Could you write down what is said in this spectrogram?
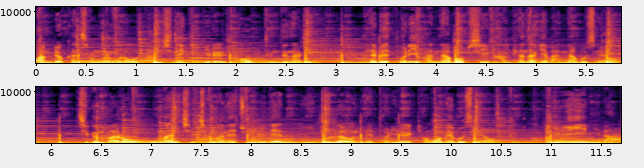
완벽한 성능으로 당신의 기기를 더욱 든든하게 폐배터리 반납 없이 간편하게 만나보세요. 지금 바로 57,000원에 준비된 이 놀라운 배터리를 경험해보세요. 1위입니다.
